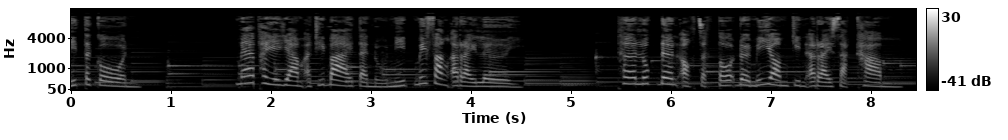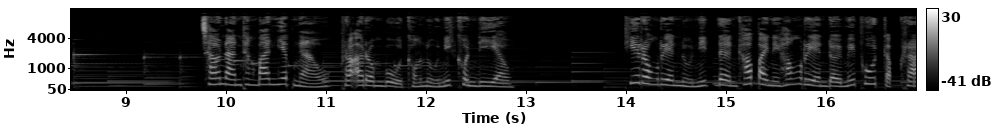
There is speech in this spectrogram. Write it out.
นิดตะโกน แม่พยายามอธิบายแต่หนูนิดไม่ฟังอะไรเลย เธอลุกเดินออกจากโต๊ะโดยไม่ยอมกินอะไรสักคำเช้านั้นทั้งบ้านเงียบเหงา เพราะอารมณ์บูดของหนูนิดคนเดียว ที่โรงเรียนหนูนิดเดินเข้าไปในห้องเรียนโดยไม่พูดกับใคร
